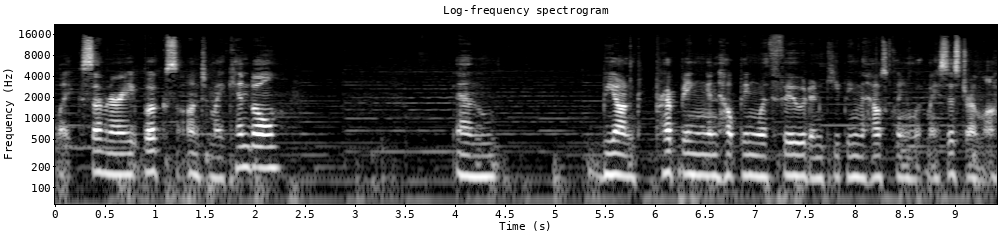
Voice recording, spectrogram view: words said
like seven or eight books onto my Kindle and beyond prepping and helping with food and keeping the house clean with my sister-in-law,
